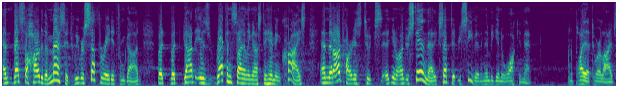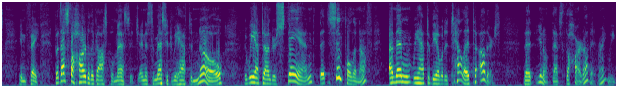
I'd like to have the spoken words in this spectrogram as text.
and that's the heart of the message. We were separated from God, but but God is reconciling us to Him in Christ, and that our part is to you know understand that, accept it, receive it, and then begin to walk in that and apply that to our lives in faith. But that's the heart of the gospel message, and it's a message we have to know, that we have to understand, that's simple enough, and then we have to be able to tell it to others. That, you know, that's the heart of it, right? We,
